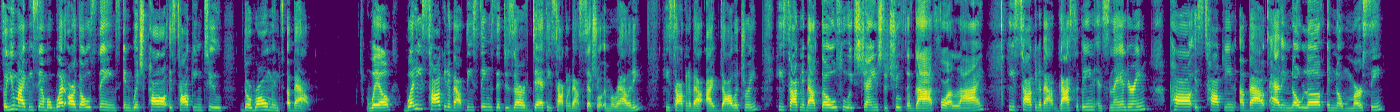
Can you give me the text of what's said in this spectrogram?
So you might be saying, Well, what are those things in which Paul is talking to the Romans about? Well, what he's talking about, these things that deserve death, he's talking about sexual immorality. He's talking about idolatry. He's talking about those who exchange the truth of God for a lie. He's talking about gossiping and slandering. Paul is talking about having no love and no mercy.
